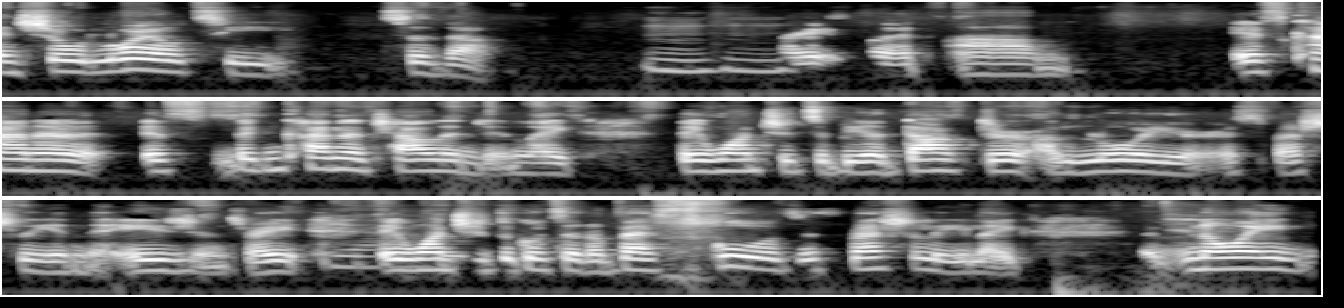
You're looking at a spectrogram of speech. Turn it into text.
and show loyalty to them Mm-hmm. right? But um it's kind of it's been kind of challenging. Like they want you to be a doctor a lawyer especially in the asians right? Yeah. they want you to go to the best schools especially like knowing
